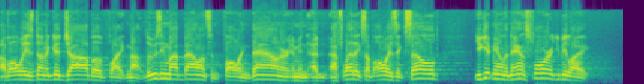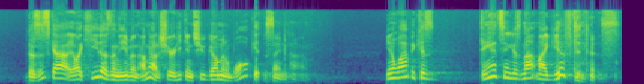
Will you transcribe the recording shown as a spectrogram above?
I've always done a good job of like not losing my balance and falling down. Or, I mean, athletics, I've always excelled. You get me on the dance floor, you'd be like, does this guy, like, he doesn't even, I'm not sure he can chew gum and walk at the same time. You know why? Because dancing is not my giftedness.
